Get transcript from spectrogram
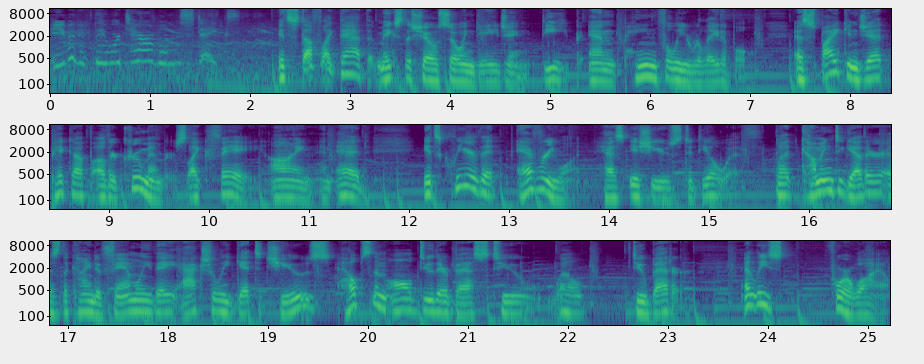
Even if they were terrible mistakes. It's stuff like that that makes the show so engaging, deep, and painfully relatable. As Spike and Jet pick up other crew members like Faye, Ein, and Ed, it's clear that everyone has issues to deal with. But coming together as the kind of family they actually get to choose helps them all do their best to, well, do better. At least for a while.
